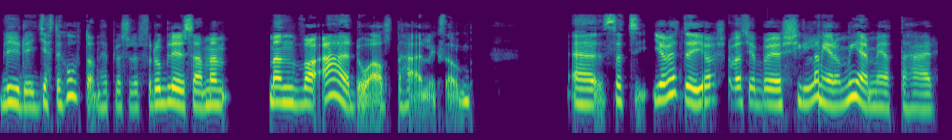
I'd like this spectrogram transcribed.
blir det jättehotande helt plötsligt, för då blir det så här, men, men vad är då allt det här liksom? Eh, så att, jag vet inte, jag känner att jag börjar chilla mer och mer med att det här,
